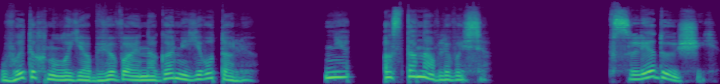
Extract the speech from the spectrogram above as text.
Выдохнула я, обвивая ногами его талию. «Не останавливайся!» «В следующий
